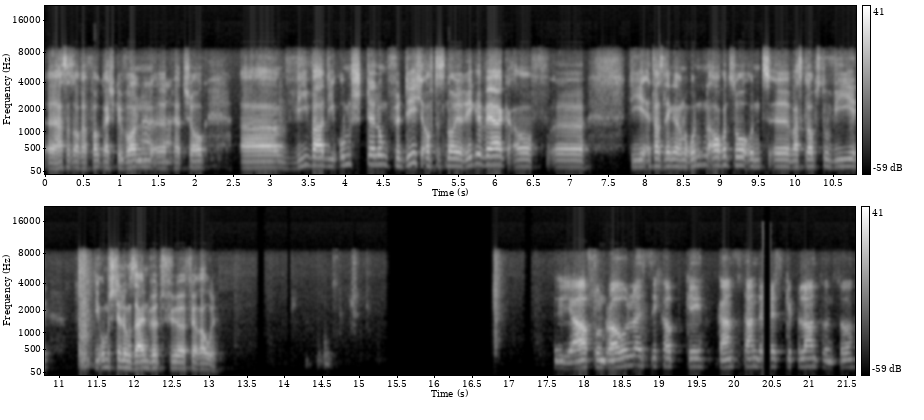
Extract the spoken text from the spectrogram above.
hast das auch erfolgreich gewonnen genau, äh, ja. per Choke. wie war die Umstellung für dich auf das neue Regelwerk, auf die etwas längeren Runden auch und so? Und was glaubst du, wie die Umstellung sein wird für, für Raoul? Ja, von Raoul ist, ich habe ganz anderes geplant und so.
